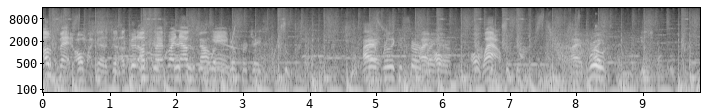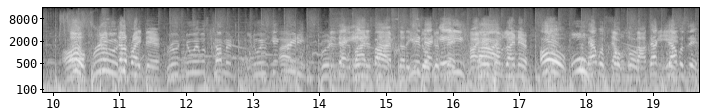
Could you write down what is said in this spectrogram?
Up smash. Oh my god, a good, a good up smash right this now. is not looking game. good for Jason. I am really concerned right. right, oh, now. Oh, oh wow. All right, Brood. Oh, oh, good Brood. stuff right there. Brood knew it was coming. He knew he was getting All right, greedy. Brood is He's at in the 85. time until he He is at good thing. All right, here comes right there. Oh, Ooh, that was that so was close. That, that was it.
